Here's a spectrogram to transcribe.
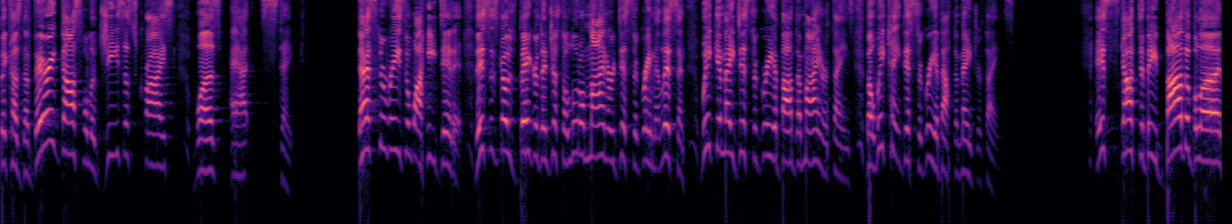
because the very gospel of Jesus Christ was at stake. That's the reason why he did it. This is, goes bigger than just a little minor disagreement. Listen, we can may disagree about the minor things, but we can't disagree about the major things. It's got to be by the blood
